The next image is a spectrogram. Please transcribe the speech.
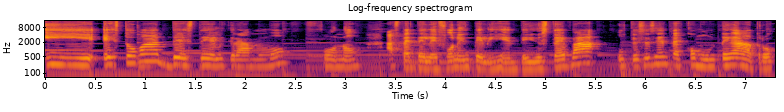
y esto va desde el gramo hasta el teléfono inteligente. Y usted va, usted se sienta, es como un teatro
